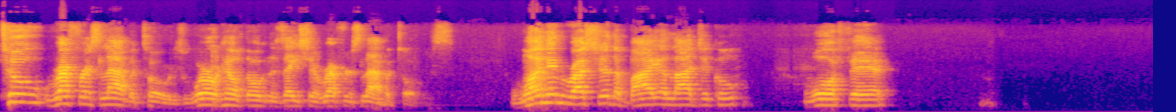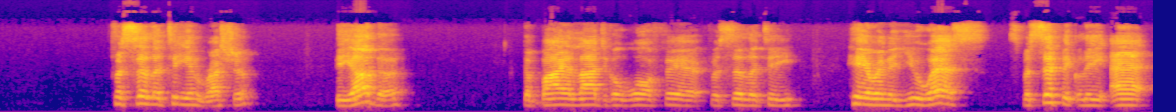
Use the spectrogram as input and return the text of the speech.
two reference laboratories, World Health Organization reference laboratories. One in Russia, the biological warfare facility in Russia. The other, the biological warfare facility here in the US, specifically at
